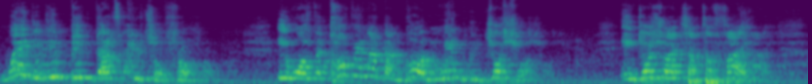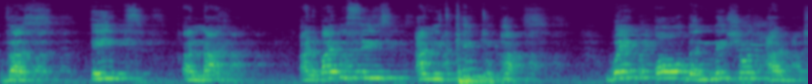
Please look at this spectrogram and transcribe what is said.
Where did he pick that scripture from? It was the covenant that God made with Joshua. In Joshua chapter 5, verse 8 and 9. And the Bible says, And it came to pass when all the nation had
